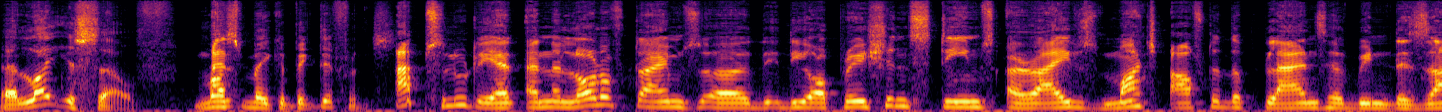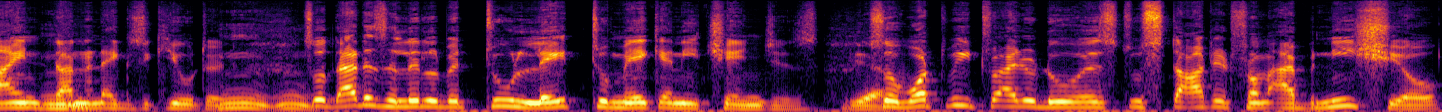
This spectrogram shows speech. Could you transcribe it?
uh, like yourself, must make a big difference. Absolutely, and, and a lot of times uh, the, the operations teams arrives much after the plans have been designed, Mm. done, and executed. So that is a little bit too late to make any changes. Yeah. So what we try to do is to start it from ab initio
